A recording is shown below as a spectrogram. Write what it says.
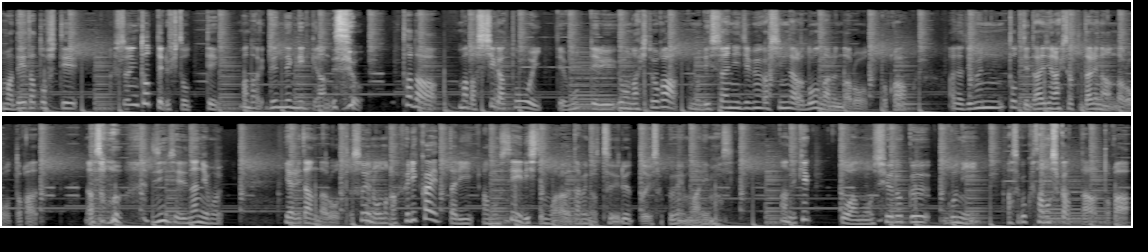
まあ、データとして普通に撮ってる人ってまだ全然元気なんですよ。ただまだ死が遠いって思ってるような人がでも実際に自分が死んだらどうなるんだろうとかあじゃあ自分にとって大事な人って誰なんだろうとか その人生で何をやれたんだろうってそういうのをなんか振り返ったりあの整理してもらうためのツールという側面もあります。なんで結構あの収録後にあすごく楽しかったとか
